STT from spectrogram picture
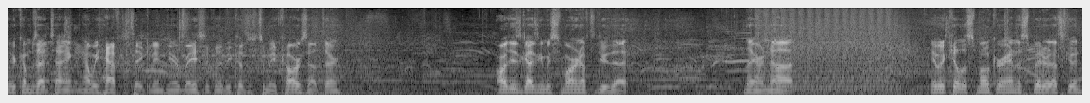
Here comes that tank. Now we have to take it in here, basically, because there's too many cars out there. Are these guys gonna be smart enough to do that? They are not. Able to kill the smoker and the spitter. That's good.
